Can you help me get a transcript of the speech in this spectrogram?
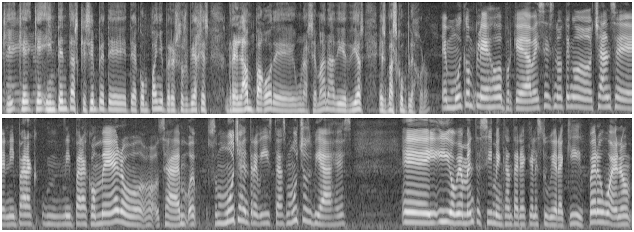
que, que, que intentas que siempre te, te, acompañe, pero estos viajes relámpago de una semana, diez días, es más complejo, ¿no? Es muy complejo porque a veces no tengo chance ni para, ni para comer, o, o sea, son muchas entrevistas, muchos viajes. Eh, y obviamente sí, me encantaría que él estuviera aquí, pero bueno,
